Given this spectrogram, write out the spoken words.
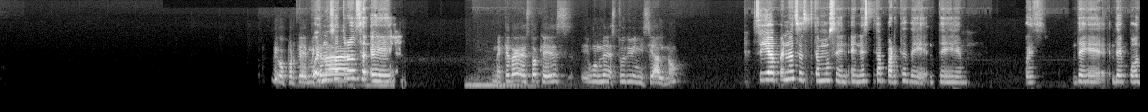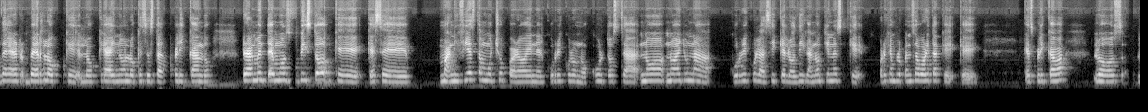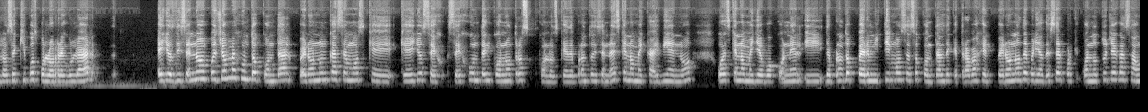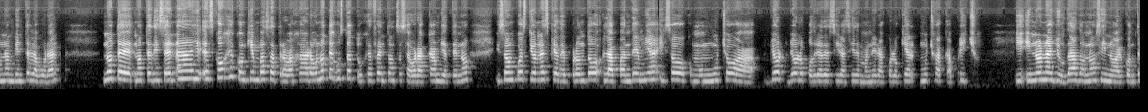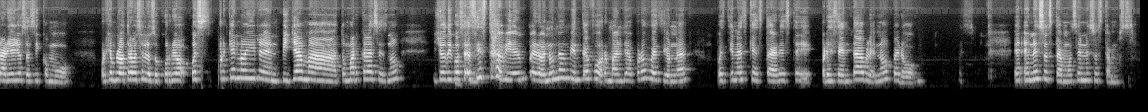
Digo, porque me pues queda, nosotros... Eh, me queda esto que es un estudio inicial, ¿no? Sí, apenas estamos en, esta parte de, pues, de, poder ver lo que, lo que hay, ¿no? Lo que se está aplicando. Realmente hemos visto que, se manifiesta mucho, pero en el currículum oculto, o sea, no, no hay una currícula así que lo diga, no tienes que, por ejemplo, pensaba ahorita que, que explicaba, los, los equipos por lo regular, ellos dicen, no, pues yo me junto con tal, pero nunca hacemos que, ellos se, se, junten con otros con los que de pronto dicen, es que no me cae bien, ¿no? O es que no me llevo con él y de pronto permitimos eso con tal de que trabajen, pero no debería de ser, porque cuando tú llegas a un ambiente laboral, no te, no te dicen, ay, escoge con quién vas a trabajar o no te gusta tu jefe, entonces ahora cámbiate, ¿no? Y son cuestiones que de pronto la pandemia hizo como mucho a, yo, yo lo podría decir así de manera coloquial, mucho a capricho. Y, y no han ayudado, ¿no? Sino al contrario, ellos así como, por ejemplo, otra vez se les ocurrió, pues, ¿por qué no ir en pijama a tomar clases, ¿no? Y yo digo, o sea, sí está bien, pero en un ambiente formal ya profesional, pues tienes que estar este, presentable, ¿no? Pero en, eso estamos, en eso estamos.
